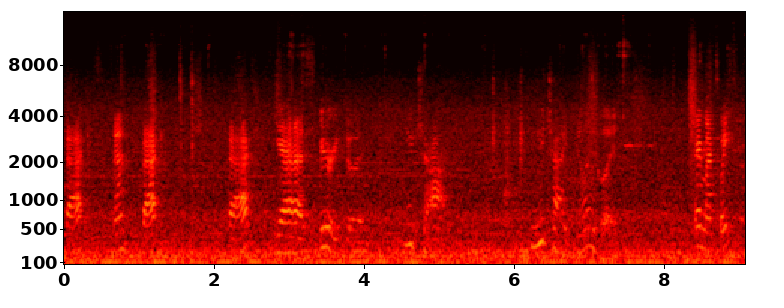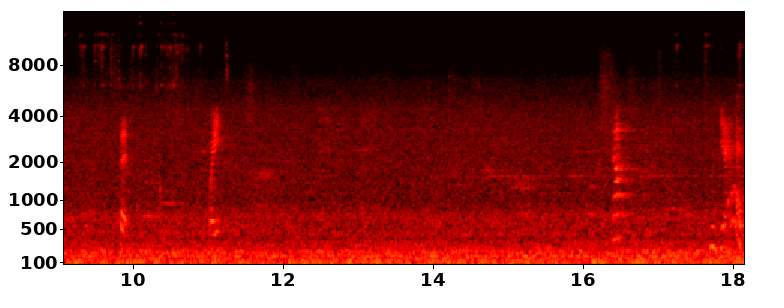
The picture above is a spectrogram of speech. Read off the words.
Back. Back. Back. Yes, very good. You tried. You tried doing good. Hey, Max, wait. Sit. Wait. Yes.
